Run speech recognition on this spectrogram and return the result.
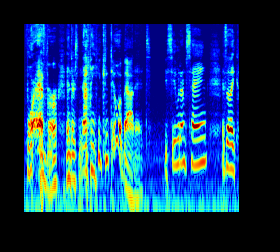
forever, and there's nothing you can do about it. You see what I'm saying? It's like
